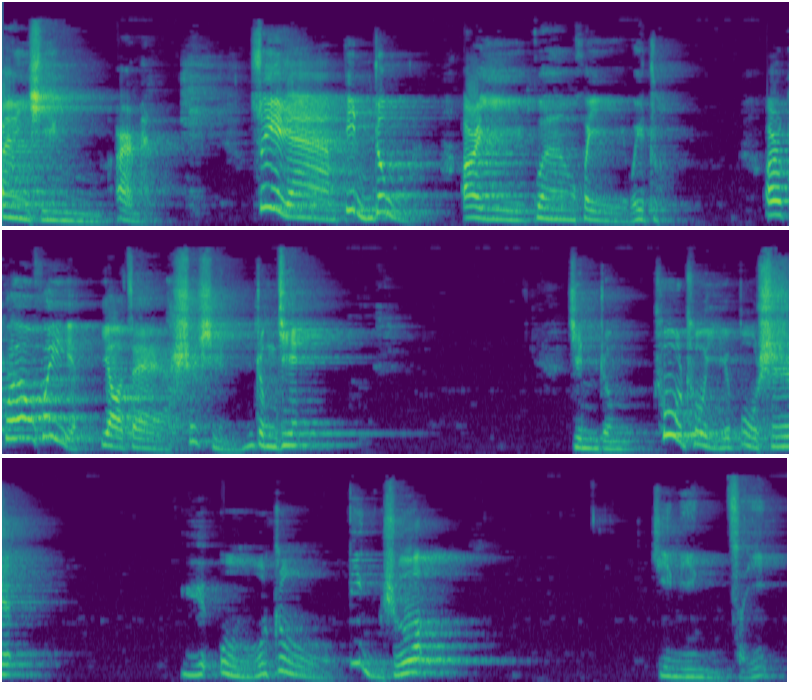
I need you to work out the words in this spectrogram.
观行二门，虽然病重，而以观会为主，而观会要在实行中间。经中处处以布施与无助并说，即明此意。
